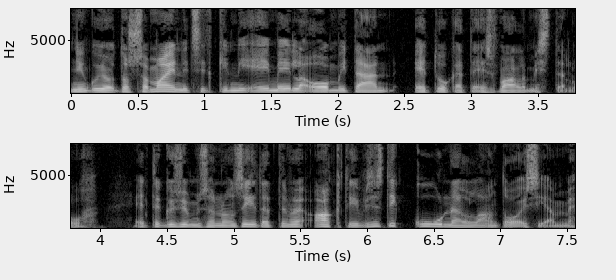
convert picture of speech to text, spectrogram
niin kuin jo tuossa mainitsitkin, niin ei meillä ole mitään etukäteisvalmistelua. Että kysymys on siitä, että me aktiivisesti kuunnellaan toisiamme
